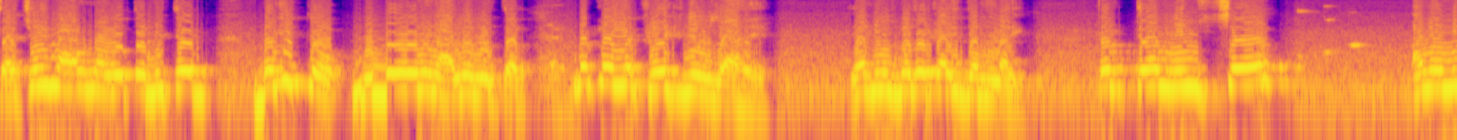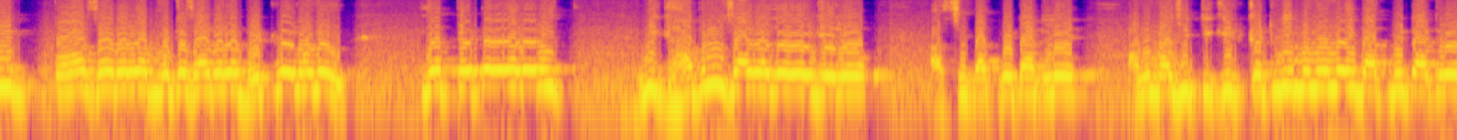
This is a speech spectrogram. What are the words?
त्याचेही नाव नव्हतं. मी ते बघितलो मुंबईवरून आल्यानंतर. म्हटलं हे फेक न्यूज आहे. या न्यूजमध्ये काही दम नाही. पण त्या न्यूजचं आणि मी पवार साहेबाला मोठे साहेबाला भेटलो म्हणून या पेपरवाल्याने मी घाबरून साहेबाजवळ गेलो. अशी बातमी टाकले. आणि माझी तिकीट कटली म्हणूनही बातमी टाकले.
